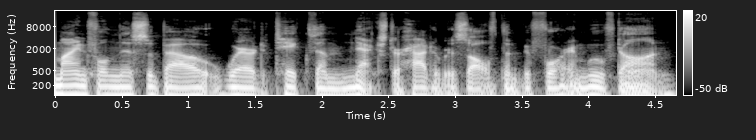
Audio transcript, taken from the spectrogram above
mindfulness about where to take them next or how to resolve them before I moved on.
